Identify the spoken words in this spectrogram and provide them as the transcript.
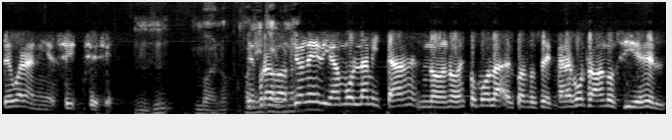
de guaraníes, sí, sí, sí. Bueno, Juanito, Defraudación es, digamos, la mitad, no no es como la, cuando se declara contrabando, sí es el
